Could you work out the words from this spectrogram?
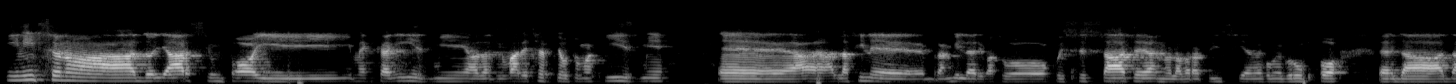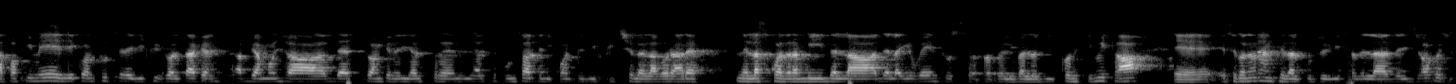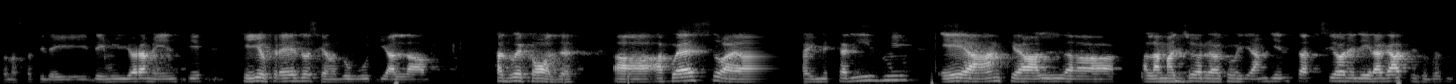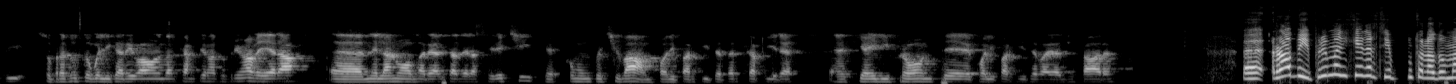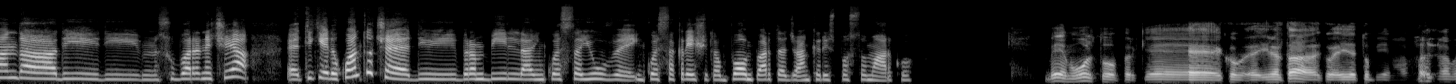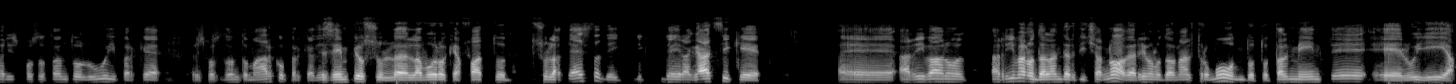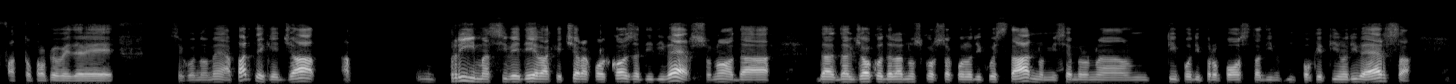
iniziano a dogliarsi un po' i, i meccanismi, ad arrivare certi automatismi eh, alla fine Brambilla è arrivato quest'estate, hanno lavorato insieme come gruppo eh, da, da, pochi mesi con tutte le difficoltà che abbiamo già detto anche altre, nelle altre puntate di quanto è difficile lavorare nella squadra B della, della Juventus proprio a livello di continuità. E, e, secondo me anche dal punto di vista del, del gioco ci sono stati dei, dei, miglioramenti che io credo siano dovuti alla, a due cose, a, a questo, a, ai meccanismi e anche alla, alla maggior dire, ambientazione dei ragazzi, soprattutto, soprattutto, quelli che arrivavano dal campionato primavera, eh, nella nuova realtà della Serie C, che comunque ci va un po' di partite per capire eh, chi hai di fronte, quali partite vai a giocare. Eh, Robby, prima di chiederti appunto la domanda di, di, su Baranecea, eh, ti chiedo quanto c'è di Brambilla in questa Juve, in questa crescita? Un po' in parte ha già anche risposto Marco. Beh, molto perché in realtà hai detto bene, ha risposto tanto lui perché ha risposto tanto Marco perché ad esempio sul lavoro che ha fatto sulla testa dei, dei ragazzi che eh, arrivano arrivano dall'Under 19, arrivano da un altro mondo totalmente e lui lì ha fatto proprio vedere, secondo me, a parte che già prima si vedeva che c'era qualcosa di diverso no? da, da, dal gioco dell'anno scorso a quello di quest'anno, mi sembra una, un tipo di proposta di, un pochettino diversa,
